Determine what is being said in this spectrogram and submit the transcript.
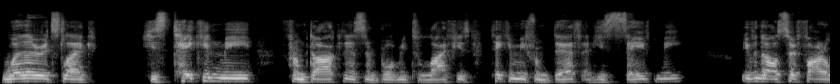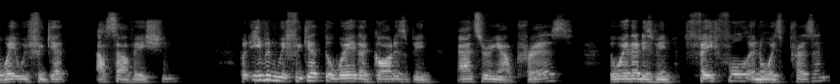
Whether it's like He's taken me from darkness and brought me to life, He's taken me from death and He's saved me even though I was so far away, we forget our salvation. But even we forget the way that God has been answering our prayers, the way that He's been faithful and always present.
